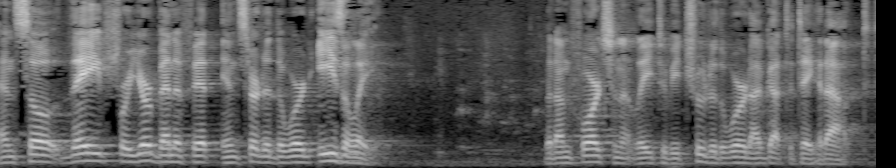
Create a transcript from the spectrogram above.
And so they, for your benefit, inserted the word easily. But unfortunately, to be true to the word, I've got to take it out.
